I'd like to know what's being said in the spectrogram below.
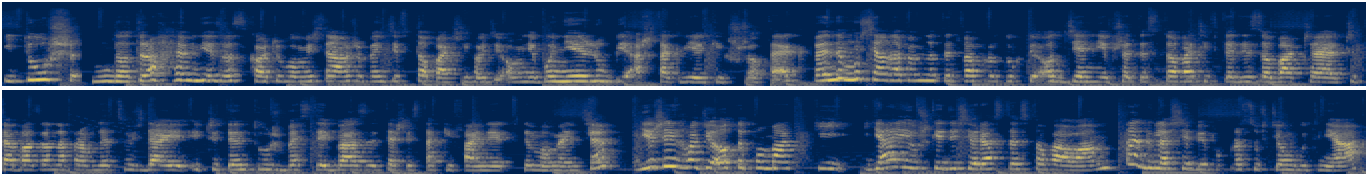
I tuż, no trochę mnie zaskoczył, bo myślałam, że będzie w topa, jeśli chodzi o mnie, bo nie lubię aż tak wielkich szczotek. Będę musiała na pewno te dwa produkty oddzielnie przetestować i wtedy zobaczę, czy ta baza naprawdę coś daje i czy ten tusz bez tej bazy też jest taki fajny w tym momencie. Jeżeli chodzi o te pomadki, ja je już kiedyś raz testowałam, tak dla siebie po prostu w ciągu dnia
